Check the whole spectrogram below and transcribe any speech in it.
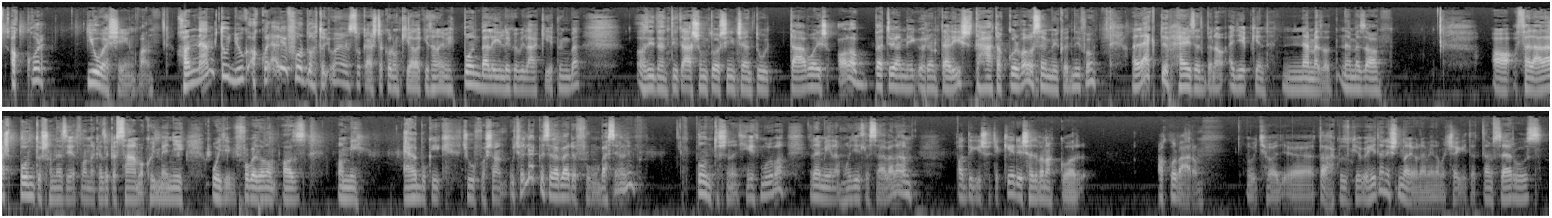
akkor jó esélyünk van. Ha nem tudjuk, akkor előfordulhat, hogy olyan szokást akarunk kialakítani, ami pont beleillik a világképünkbe, az identitásunktól sincsen túl távol, és alapvetően még örömtel is, tehát akkor valószínűleg működni fog. A legtöbb helyzetben a, egyébként nem ez a, nem ez a a felállás, pontosan ezért vannak ezek a számok, hogy mennyi újévi fogadalom az, ami elbukik csúfosan. Úgyhogy legközelebb erről fogunk beszélni, pontosan egy hét múlva. Remélem, hogy itt leszel velem. Addig is, hogyha kérdésed van, akkor, akkor várom. Úgyhogy találkozunk jövő héten, és nagyon remélem, hogy segítettem. Szervusz!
